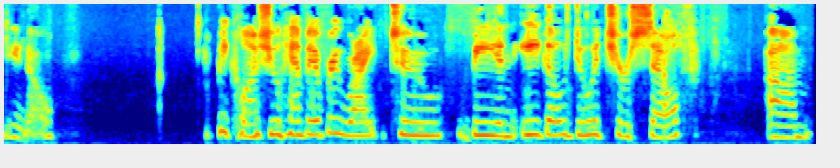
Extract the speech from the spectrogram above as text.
You know, because you have every right to be an ego, do it yourself, um,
